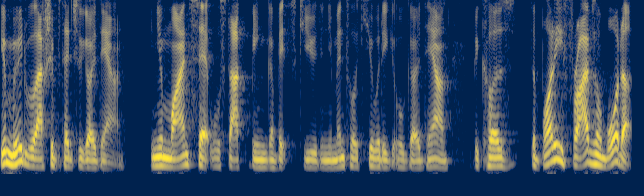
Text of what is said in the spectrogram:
your mood will actually potentially go down and your mindset will start being a bit skewed and your mental acuity will go down because the body thrives on water,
